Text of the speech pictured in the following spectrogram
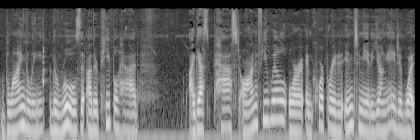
blindly the rules that other people had, I guess, passed on, if you will, or incorporated into me at a young age of what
